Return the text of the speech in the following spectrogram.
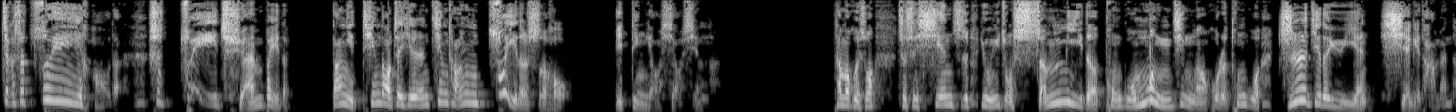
这个是最好的，是最全备的。当你听到这些人经常用“罪”的时候，一定要小心了。他们会说，这是先知用一种神秘的，通过梦境啊，或者通过直接的语言写给他们的，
